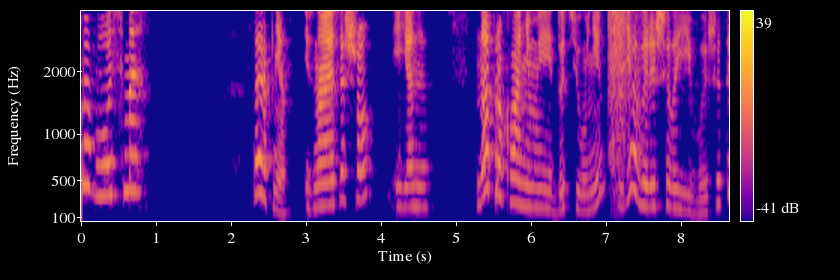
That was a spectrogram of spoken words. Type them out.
ми 8 серпня. І знаєте що? І я не на прохання моєї доцюні я вирішила їй вишити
